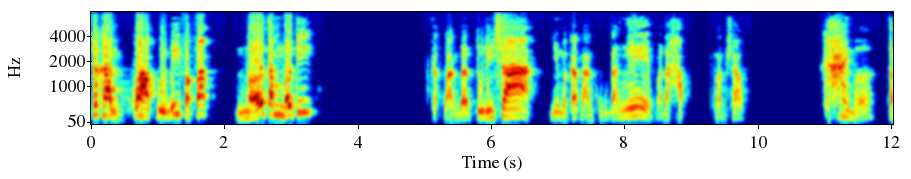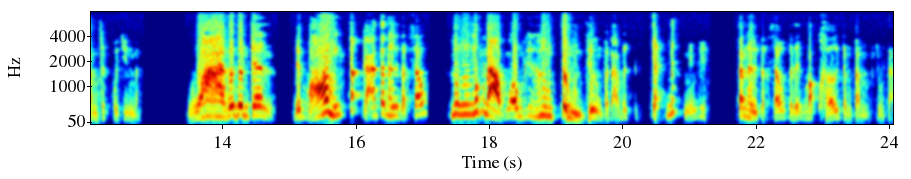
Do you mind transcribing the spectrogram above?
thực hành khoa học quyền bí Phật pháp, mở tâm mở trí các bạn đã tôi đi xa, nhưng mà các bạn cũng đã nghe và đã học. Làm sao? Khai mở tâm thức của chính mình. Hòa với bên trên để bỏ những tất cả tánh hư tật xấu. Luôn lúc nào cũng ôm cái gương tình thương và đạo đức, chặt đứt những cái tánh hư tật xấu có thể bộc khởi trong tâm chúng ta.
